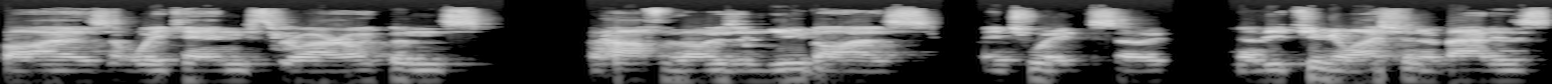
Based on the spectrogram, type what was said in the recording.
buyers a weekend through our opens and half of those are new buyers each week. So you know, the accumulation of that is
